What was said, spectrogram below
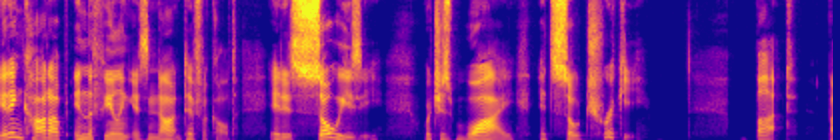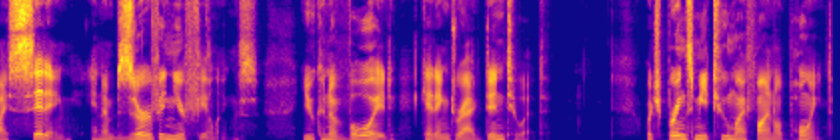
Getting caught up in the feeling is not difficult. It is so easy, which is why it's so tricky. But by sitting and observing your feelings, you can avoid getting dragged into it. Which brings me to my final point.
